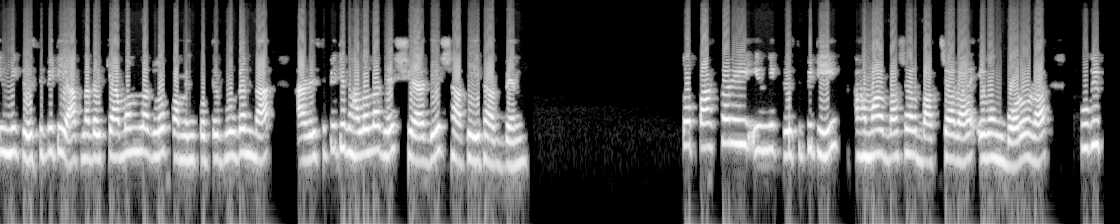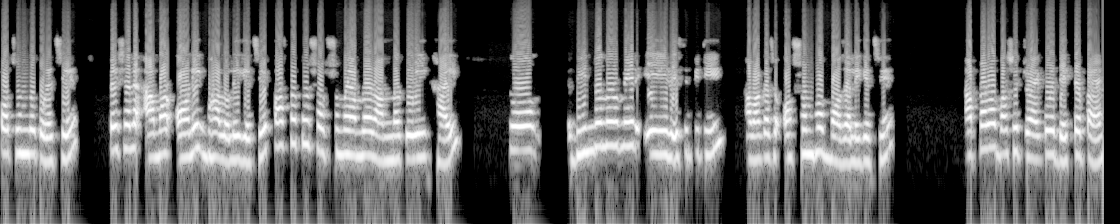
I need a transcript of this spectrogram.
ইউনিক রেসিপিটি আপনাদের কেমন লাগল কমেন্ট করতে ভুলবেন না। আর রেসিপিটি ভালো লাগলে শেয়ার দিয়ে সাথেই থাকবেন। তো পাস্তার এই ইউনিক রেসিপিটি আমার বাসার বাচ্চারা এবং বড়রা খুবই পছন্দ করেছে। স্পেশালি আমার অনেক ভালো লেগেছে। পাস্তা তো সবসময় আমরা রান্না করেই খাই। তো ভিন্ন ধর্মের এই রেসিপিটি আমার কাছে অসম্ভব মজা লেগেছে। আপনারাও বাসায় ট্রাই করে দেখতে পারেন।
